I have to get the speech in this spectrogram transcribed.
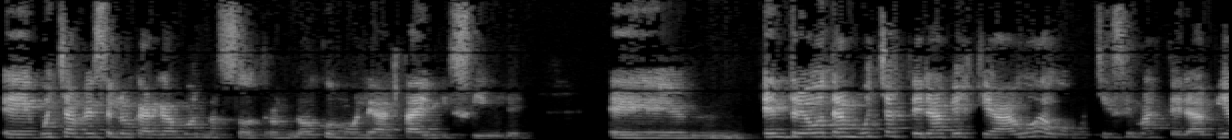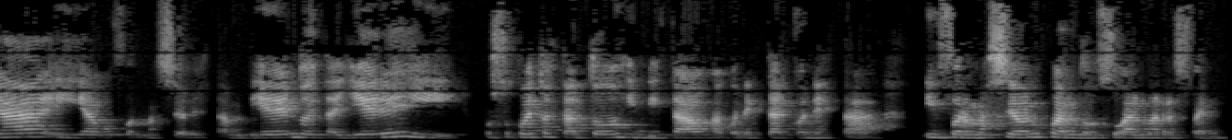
eh, muchas veces lo cargamos nosotros, ¿no? Como lealtad invisible. Eh, entre otras muchas terapias que hago, hago muchísimas terapias y hago formaciones también, doy talleres y por supuesto están todos invitados a conectar con esta información cuando su alma resuene.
